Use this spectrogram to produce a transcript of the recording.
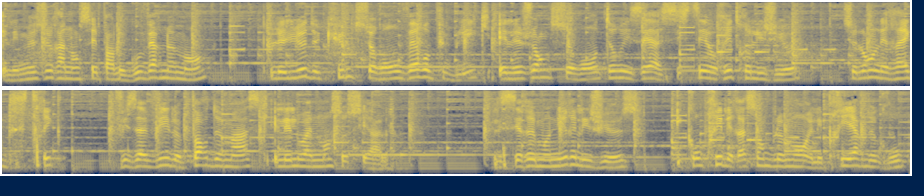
et les mesures annoncées par le gouvernement, les lieux de culte seront ouverts au public et les gens seront autorisés à assister aux rites religieux selon les règles strictes vis-à-vis le port de masque et l'éloignement social. Les cérémonies religieuses, y compris les rassemblements et les prières de groupe,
